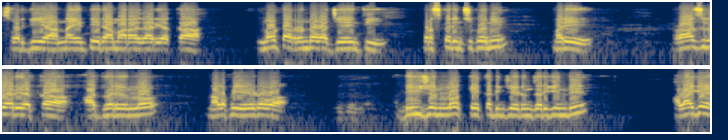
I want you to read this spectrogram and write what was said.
స్వర్గీయ అన్న ఎన్టీ రామారావు గారి యొక్క నూట రెండవ జయంతి పురస్కరించుకొని మరి రాజుగారి యొక్క ఆధ్వర్యంలో నలభై ఏడవ డివిజన్లో కేక్ కటింగ్ చేయడం జరిగింది. అలాగే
